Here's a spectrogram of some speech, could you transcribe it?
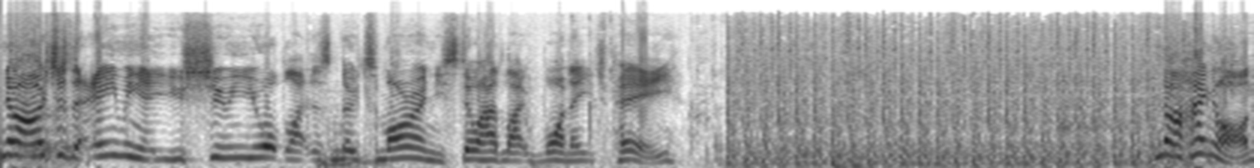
You know, I was just aiming at you, shooting you up like there's no tomorrow, and you still had like one HP. No, hang on,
